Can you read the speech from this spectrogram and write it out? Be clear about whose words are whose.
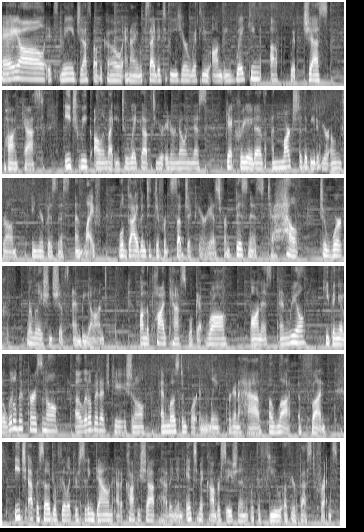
Speaker 1: Hey, all, it's me, Jess Bubbico, and I am excited to be here with you on the Waking Up with Jess podcast. Each week, I'll invite you to wake up to your inner knowingness, get creative, and march to the beat of your own drum in your business and life. We'll dive into different subject areas from business to health to work, relationships, and beyond. On the podcast, we'll get raw, honest, and real, keeping it a little bit personal, a little bit educational, and most importantly, we're going to have a lot of fun. Each episode, you'll feel like you're sitting down at a coffee shop having an intimate conversation with a few of your best friends.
